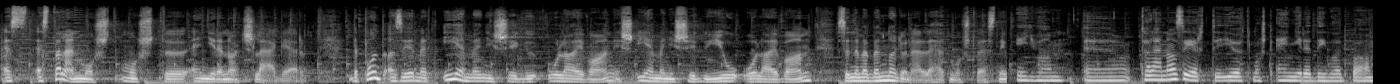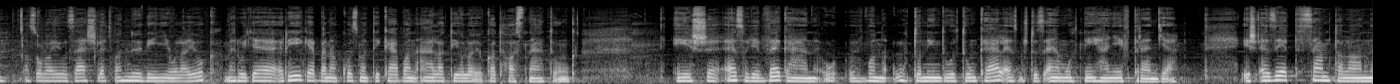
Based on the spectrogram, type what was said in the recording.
ez, ez talán most, most ennyire nagy sláger. De pont azért, mert ilyen mennyiségű olaj van, és ilyen mennyiségű jó olaj van, szerintem ebben nagyon el lehet most veszni. Így van. Talán azért jött most ennyire divatba az olajozás, illetve a növényi olajok, mert ugye régebben a kozmetikában állati olajokat használtunk. És ez, hogy a vegán úton indultunk el, ez most az elmúlt néhány év trendje és ezért számtalan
